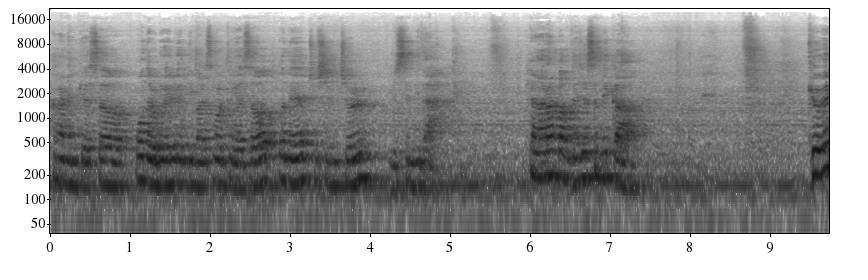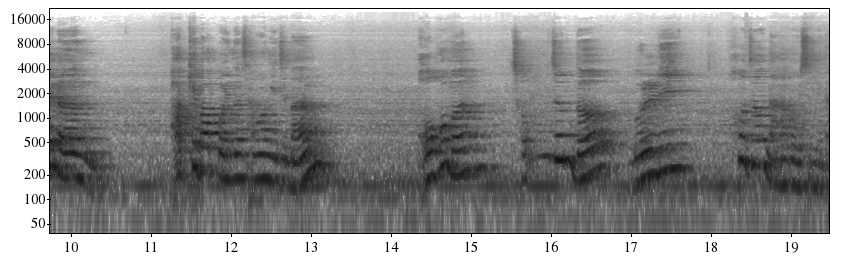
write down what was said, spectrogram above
하나님께서 오늘 우리 이 말씀을 통해서 은혜 주실 줄 믿습니다. 평안한 밤 되셨습니까? 교회는 박해받고 있는 상황이지만 복음은 점점 더 멀리 퍼져 나가고 있습니다.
